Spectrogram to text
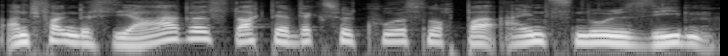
Anfang des Jahres lag der Wechselkurs noch bei 1,07.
